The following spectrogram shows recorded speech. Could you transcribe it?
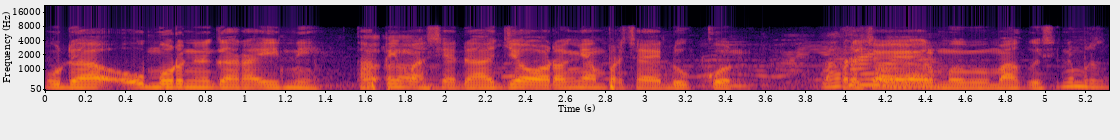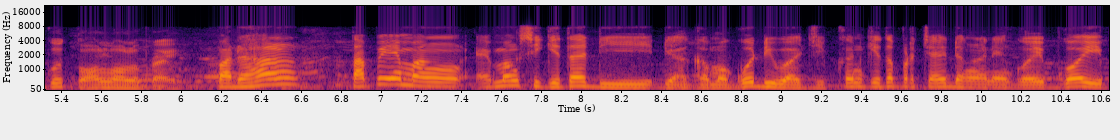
udah umur negara ini, tapi Heeh. masih ada aja orang yang percaya dukun. Makanya. Percaya ilmu-ilmu magis. Ini menurut gue tolol, Bray. Padahal tapi emang emang sih kita di di agama gue diwajibkan kita percaya dengan yang goib-goib.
